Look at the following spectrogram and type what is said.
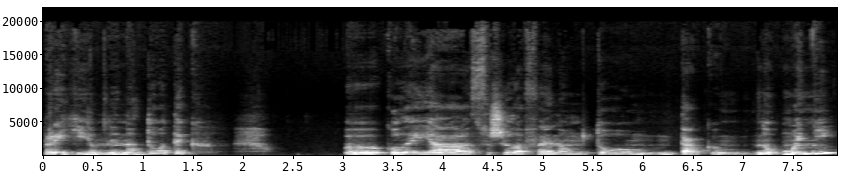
приємне на дотик. Е, Коли я сушила феном, то так, ну, мені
